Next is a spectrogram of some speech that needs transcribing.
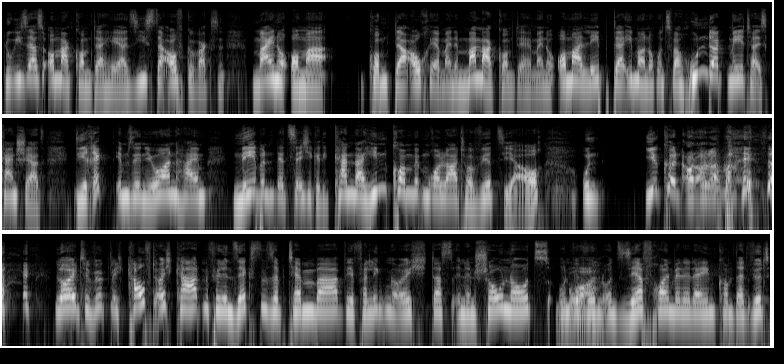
Luisas Oma kommt daher, sie ist da aufgewachsen. Meine Oma kommt da auch her, meine Mama kommt daher, meine Oma lebt da immer noch und zwar 100 Meter, ist kein Scherz, direkt im Seniorenheim neben der Zeche. Die kann da hinkommen mit dem Rollator, wird sie ja auch. Und ihr könnt auch noch dabei sein. Leute, wirklich, kauft euch Karten für den 6. September. Wir verlinken euch das in den Show Notes und wir Boah. würden uns sehr freuen, wenn ihr da hinkommt. Das wird,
